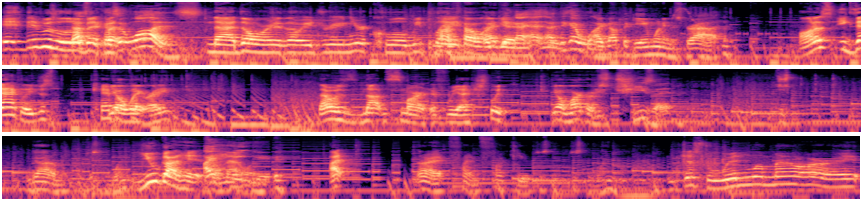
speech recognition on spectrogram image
it, it was a little That's bit because it was. Nah, don't worry though, Adrian. You're cool. We played Marco, I think I, I think I, I got the game-winning strat. Honest, exactly. Just camp. Yo, it- wait, ready? That was not smart. If we actually Yo, Marco, just cheese it. Just got him, Just win. you got hit I on that hate one. you. All right, fine. Fuck you. Just, just win. Just win Lamau. All right.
